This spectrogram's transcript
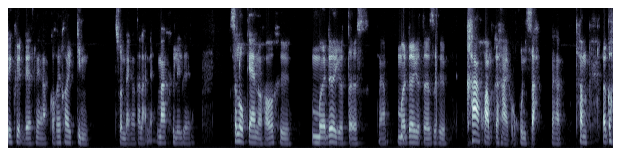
Liquid Death เนี่ยครับก็ค่อยๆ กิน ส่วนแบ่งของตลาดเนี่ยมากขึ้นเรื่อยๆสโลแกนของเขาก็คือ murder your thirst นะครับ murder your thirst ก็คือฆ่าความกระหายของคุณซะนะครับทำแล้วก็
